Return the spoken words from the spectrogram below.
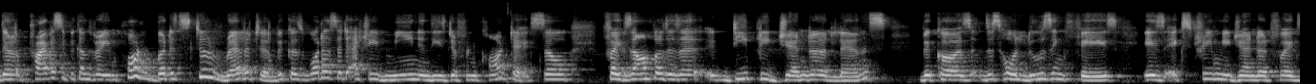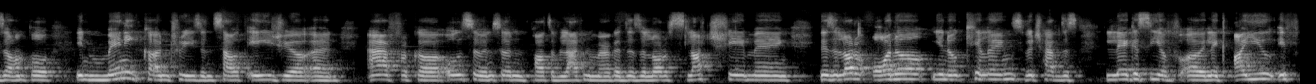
the privacy becomes very important, but it's still relative because what does it actually mean in these different contexts? So, for example, there's a deeply gendered lens because this whole losing phase is extremely gendered. For example, in many countries in South Asia and Africa, also in certain parts of Latin America, there's a lot of slut shaming. There's a lot of honor, you know, killings, which have this legacy of uh, like, are you if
